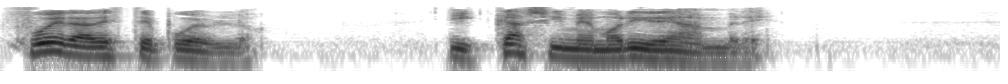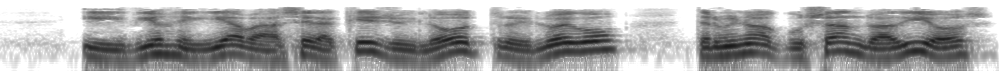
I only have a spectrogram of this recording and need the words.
fuera de este pueblo, y casi me morí de hambre. Y Dios le guiaba a hacer aquello y lo otro, y luego terminó acusando a Dios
